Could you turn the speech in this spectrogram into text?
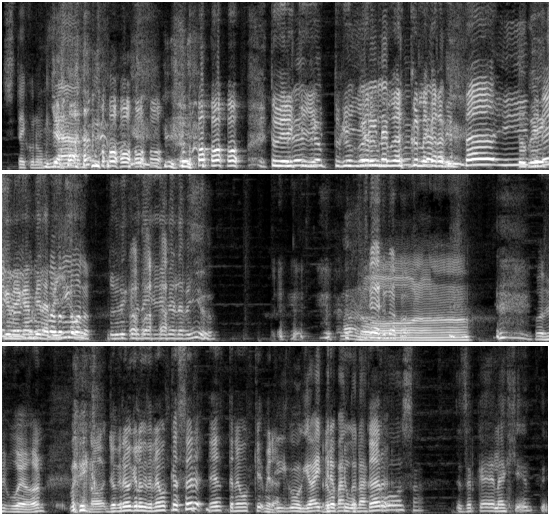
Si estás con un plátano. Oh, oh, Tú Pero que, querés llegar a un lugar con con la cara pintada y. ¿Tú querés que me cambie el apellido? ¿Tú querés que me tenga que cambiar el apellido? No, no, no. Pues, weón. No, yo creo que lo que tenemos que hacer es, tenemos que, mira, Y como que vais Tenemos que trepando buscar- las cosas. Te acercas de la gente.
